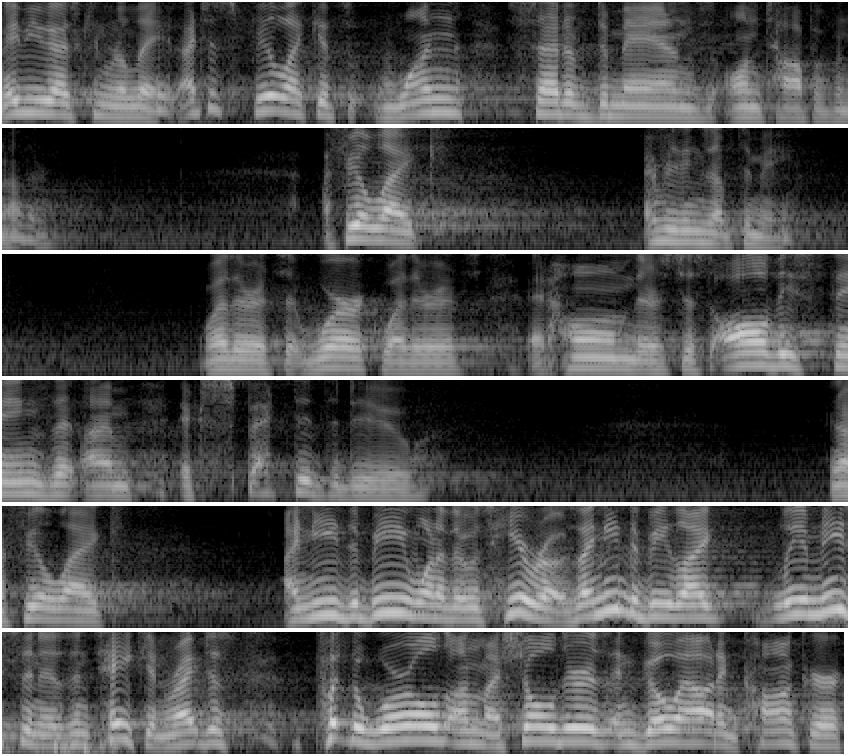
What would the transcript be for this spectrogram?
maybe you guys can relate, I just feel like it's one set of demands on top of another. I feel like everything's up to me. Whether it's at work, whether it's at home, there's just all these things that I'm expected to do. And I feel like I need to be one of those heroes. I need to be like Liam Neeson is in Taken, right? Just put the world on my shoulders and go out and conquer.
